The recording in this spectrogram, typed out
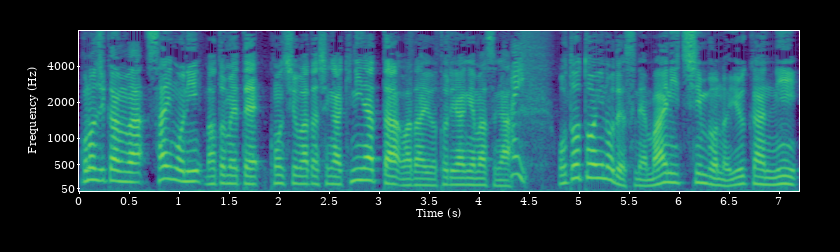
この時間は最後にまとめて今週私が気になった話題を取り上げますが、はい、おとといのですね、毎日新聞の夕刊に、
